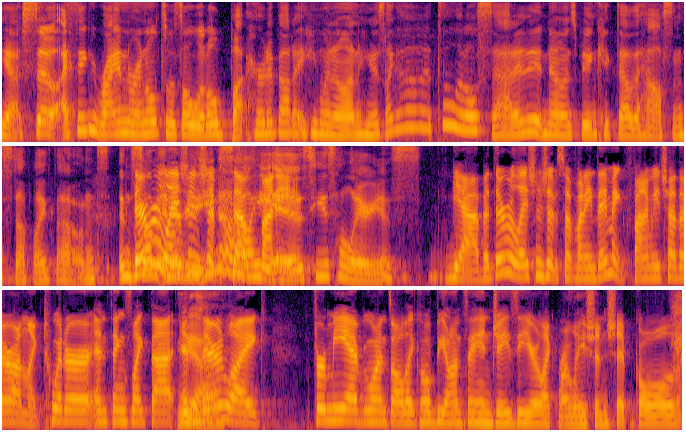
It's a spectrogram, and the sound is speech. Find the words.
Yeah, so I think Ryan Reynolds was a little butthurt about it. He went on he was like, "Oh, it's a little sad. I didn't know I was being kicked out of the house and stuff like that." And, and Their relationship's you know so how he funny. is. He's hilarious. Yeah, but their relationship's so funny. They make fun of each other on like Twitter and things like that. And Yeah. they're like, for me, everyone's all like, oh, Beyonce and Jay Z are like relationship goals. I'm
